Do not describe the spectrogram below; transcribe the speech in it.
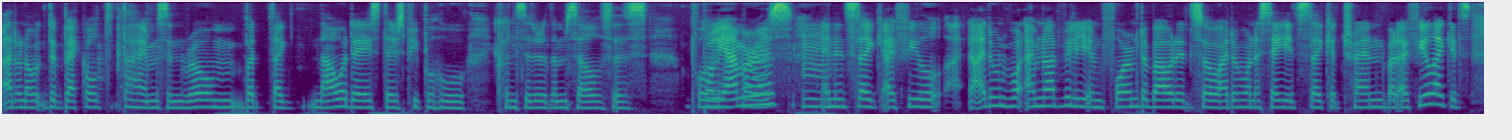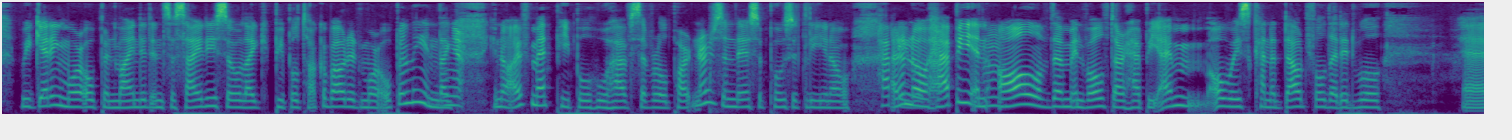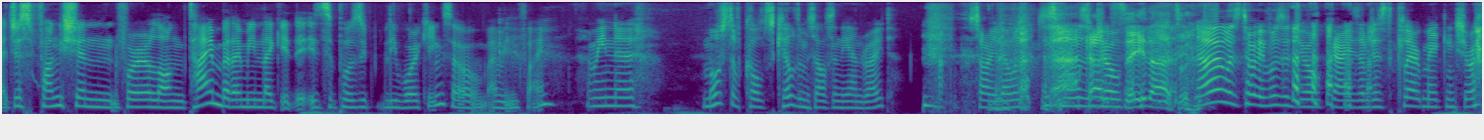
I don't know the back old times in Rome. But like nowadays, there's people who consider themselves as polyamorous, Polyamorous, mm. and it's like I feel I- don't want. I'm not really informed about it, so I don't want to say it's like a trend. But I feel like it's we're getting more open minded in society. So like people talk about it more openly, and like Yeah. you know, I've met people who have several partners, and they're supposedly you know Happy I don't know. Mm. happy, and all of them involved are happy. I'm always kind of doubtful that it will uh, just function for a long time, but I mean, like it, it's supposedly working, so I mean, fine. I mean, uh, most of cults killed themselves in the end, right? Uh, Sorry, that was that was a joke. say that. No, it was to- it was a joke, guys. I'm just clear making sure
